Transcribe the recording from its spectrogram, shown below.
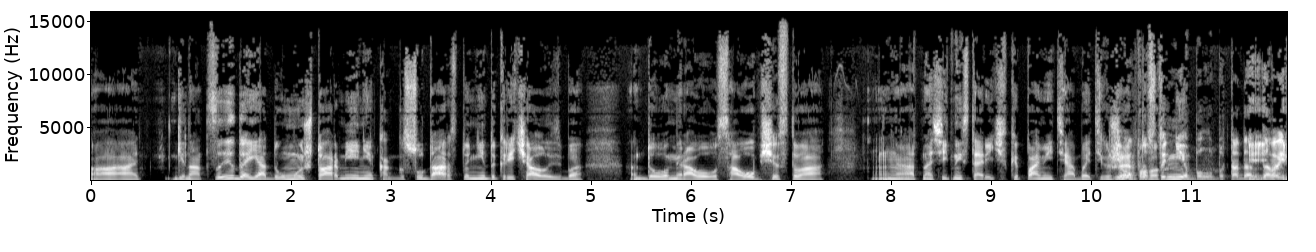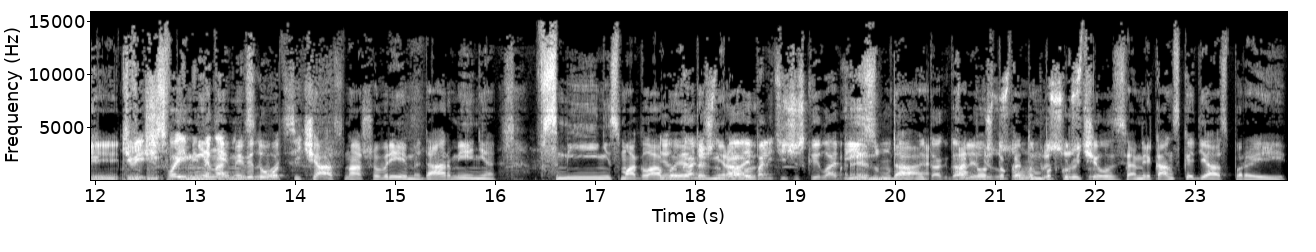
геноцида, я думаю, что Армения как государство не докричалась бы до мирового сообщества относительно исторической памяти об этих жертвах. Его просто не было бы тогда. Давай эти вещи своими Нет, именами я имею в виду вот сейчас, в наше время, да, Армения в СМИ не смогла не, бы ну, это конечно, в мировых... Да, и политический лоббизм да, там, и так далее. А то, что к этому подключилась американская диаспора и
